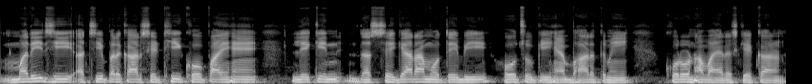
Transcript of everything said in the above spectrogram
मरीज़ ही अच्छी प्रकार से ठीक हो पाए हैं, लेकिन 10 से 11 मौतें भी हो चुकी हैं भारत में कोरोना वायरस के कारण।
